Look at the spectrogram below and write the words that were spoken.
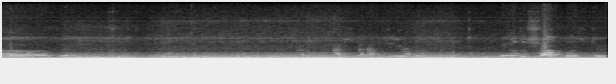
uh, you're shoplifter.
